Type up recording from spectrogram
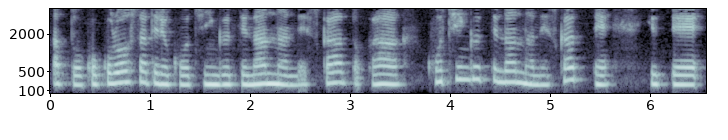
あと心を育てるコーチングって何なんですかとか、コーチングって何なんですか？って言って、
